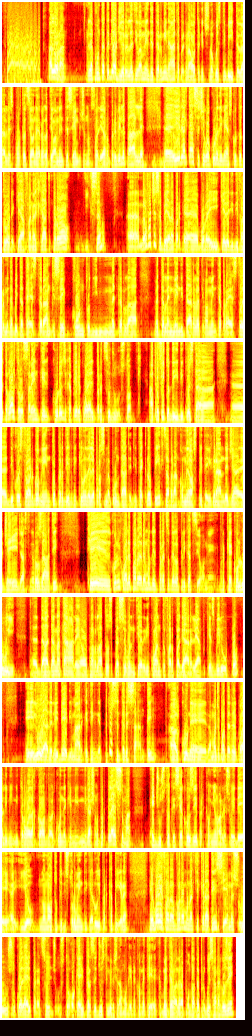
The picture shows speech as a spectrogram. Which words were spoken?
Allora, la puntata di oggi è relativamente terminata perché una volta che ci sono questi bit l'esportazione è relativamente semplice, non sto lì a rompervi le palle. Eh, in realtà se c'è qualcuno dei miei ascoltatori che ha Final Cut Pro X, eh, me lo faccia sapere perché vorrei chiedergli di farmi da beta tester, anche se conto di metterla, metterla in vendita relativamente presto. E tra l'altro sarei anche curioso di capire qual è il prezzo giusto. Approfitto di, di, questa, eh, di questo argomento per dirvi che una delle prossime puntate di Tecnopills avrà come ospite il grande J. Justin Rosati, che, con il quale parleremo del prezzo dell'applicazione, perché con lui eh, da, da, Natale ho parlato spesso e volentieri di quanto far pagare le app che sviluppo e lui ha delle idee di marketing piuttosto interessanti, alcune, la maggior parte delle quali mi, mi trovo d'accordo, alcune che mi, mi, lasciano perplesso, ma è giusto che sia così perché ognuno ha le sue idee, eh, io non ho tutti gli strumenti che ha lui per capire e vorrei fare, una chiacchierata insieme su, su, qual è il prezzo giusto. Ok, il prezzo giusto mi piace da morire come, te, come tema della puntata per cui sarà così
